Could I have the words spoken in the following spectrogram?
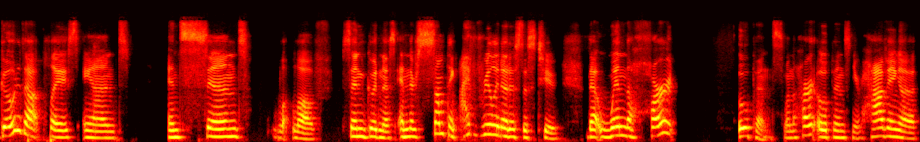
go to that place and and send love send goodness. And there's something I've really noticed this too that when the heart opens, when the heart opens and you're having a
